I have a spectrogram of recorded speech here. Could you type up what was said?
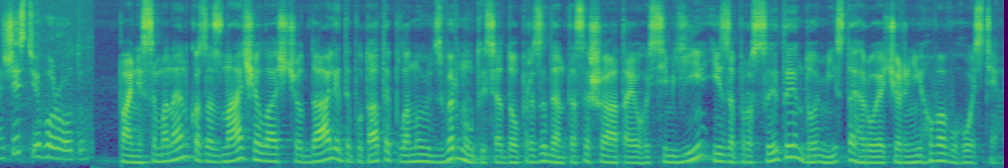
на честь його роду. Пані Семененко зазначила, що далі депутати планують звернутися до президента США та його сім'ї і запросити до міста Героя Чернігова в гості.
